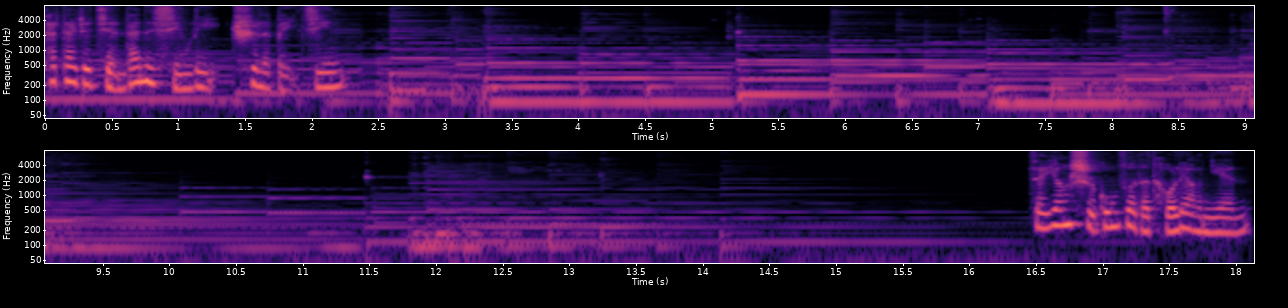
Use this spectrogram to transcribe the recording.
她带着简单的行李去了北京。在央视工作的头两年，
